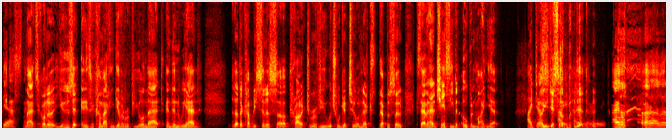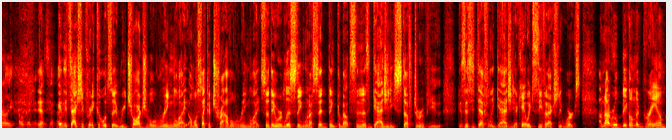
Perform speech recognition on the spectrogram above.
Yes, Matt's going to use it and he's going to come back and give a review on that. And then we had another company send us a product to review, which we'll get to on next episode because I haven't had a chance to even open mine yet. I just Oh, you just I- opened I it? literally- I, I literally opened it. Yeah. So- And it's actually pretty cool. It's a rechargeable ring light, almost like a travel ring light. So they were listening when I said, think about sending us gadgety stuff to review because this is definitely gadgety. I can't wait to see if it actually works. I'm not real big on the gram,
